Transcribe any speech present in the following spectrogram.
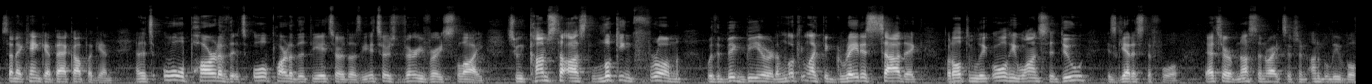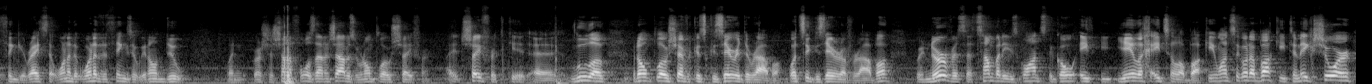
so then I can't get back up again. And it's all part of the, it's all part of that the Yetzirah does. The Yetzirah is very, very sly. So he comes to us looking from with a big beard and looking like the greatest tzaddik, but ultimately all he wants to do is get us to fall. That's where Nassan writes such an unbelievable thing. He writes that one of the, one of the things that we don't do when Rosh Hashanah falls down on Shabbos, we don't blow shofar. Right? Shofar, uh, lulav, we don't blow shofar because gezerah de Rabbah. What's a gezerah of Rabbah? We're nervous that somebody wants to go yelech etzel abaki. He wants to go to Baki to make sure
